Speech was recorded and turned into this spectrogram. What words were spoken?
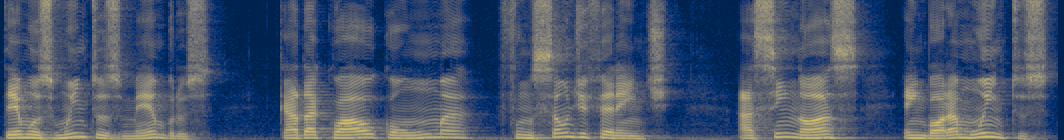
temos muitos membros, cada qual com uma função diferente, assim nós, embora muitos,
